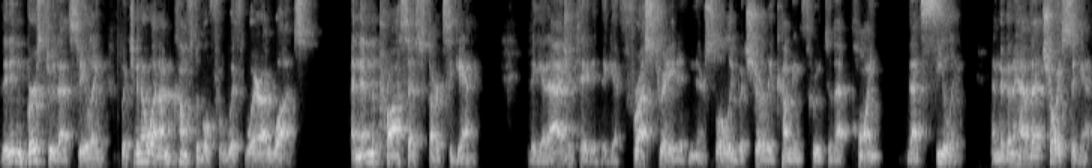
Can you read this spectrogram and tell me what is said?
They didn't burst through that ceiling, but you know what? I'm comfortable for, with where I was. And then the process starts again. They get agitated, they get frustrated, and they're slowly but surely coming through to that point, that ceiling. And they're going to have that choice again.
